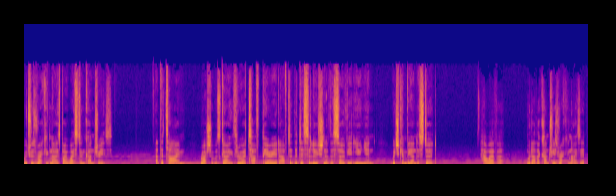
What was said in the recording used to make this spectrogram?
which was recognized by Western countries. At the time, Russia was going through a tough period after the dissolution of the Soviet Union, which can be understood. However, would other countries recognize it?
